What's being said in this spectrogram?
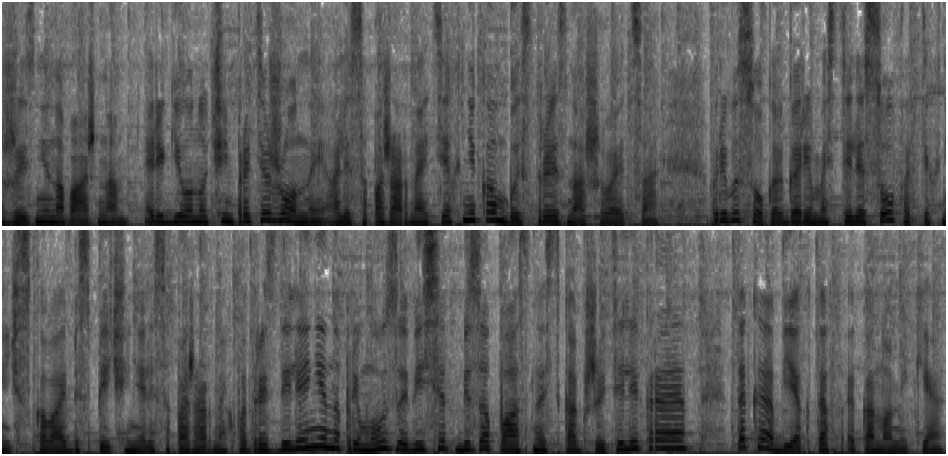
жизненно важно. Регион очень протяженный, а лесопожарная техника быстро изнашивается. При высокой горимости лесов от технического обеспечения лесопожарных подразделений напрямую зависит безопасность как жителей края, так и объектов экономики.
